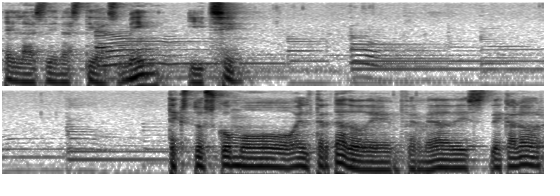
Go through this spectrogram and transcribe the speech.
en las dinastías Ming y Qing. textos como el Tratado de Enfermedades de Calor,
